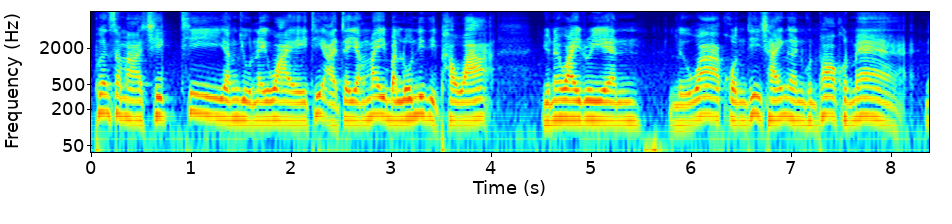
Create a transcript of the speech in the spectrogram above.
เพื่อนสมาชิกที่ยังอยู่ในวัยที่อาจจะยังไม่บรรลุนิติภาวะ อยู่ในวัยเรียน หรือว่าคนที่ใช้เงินคุณพ่อคุณแม่ใน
